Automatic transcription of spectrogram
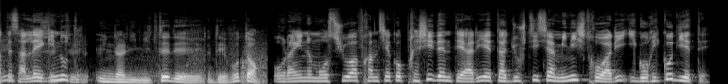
batez ale egin dute. Unanimité des, des votants. Orain mozioa Frantziako presidenteari eta justizia ministroari igoriko diete.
